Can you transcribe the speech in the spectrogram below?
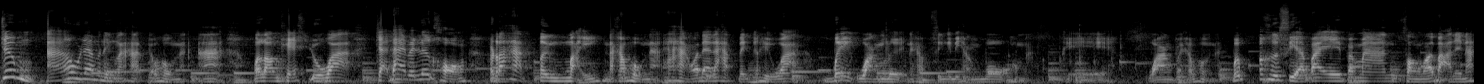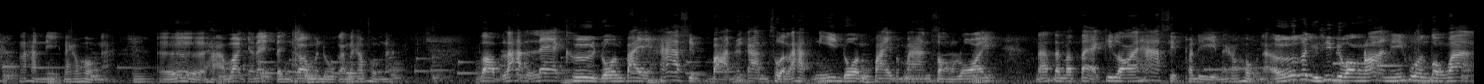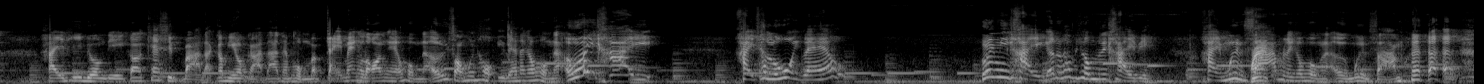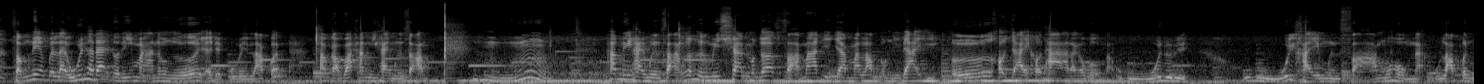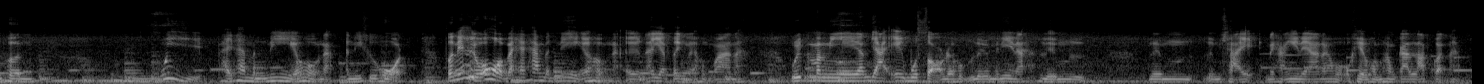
จึ้มเอาได้มาหนึ่งรหัสครับผมนะอ่ามาลองเทสดูว่าจะได้เป็นเรื่องของรหัสตึงไหมนะครับผมนะถ้าหากว่าได้รหัสตึงก็ถือว่าเบรกวางเลยนะครับสิ่งกระดีข้างโบเข้ามาโอเค วางไปครับผมนะปุ๊บก็คือเสียไปประมาณ 200 บาทเลยนะรหัสนี้นะครับผมนะเออถามว่าจะได้ตึงก็มาดูกันนะครับผมนะรอบรหัสแรกคือโดนไป 50 บาทด้วยกันส่วนรหัสนี้โดนไปประมาณ 200นะแต่มาแตกที่ 150พอดีนะครับผมนะเออก็อยู่ที่ดวงเนาะอันนี้พูดตรงว่าใครที่ดวงดีก็แค่ 10 บาทอะก็มีโอกาสได้แต่ผมแบบใจแม่งร้อนไงครับผมนะเอ้ย26,000อีกแล้วนะครับผมนะเอ้ยไข่ไข่ทะลุอีกแล้วเฮ้ยมีไข่อีกแล้วดูท่านผู้ชมดูไข่ดิ ไข่หมื่นสามเลยครับผมนะเออหมื่นสามสำเนียงเป็นไรอุ้ยถ้าได้ตัวนี้มานะมึงเอ้ยเออเดี๋ยวกูไปรับก่อนเท่ากับว่าถ้ามีไข่หมื่นสามถ้ามีไข่หมื่นสามก็คือมิชชั่นมันก็สามารถที่จะมารับตรงนี้ได้อีก เออ เข้าใจเข้าท่าแล้วครับผมนะโอ้โหดูดิโอ้โหไข่หมื่นสามครับผมนะรับเพลินๆอุ้ยไททันมันนี่ครับผมนะอันนี้คือโหดตัวนี้ถือว่าโหดไปไททันมันนี่ครับผมนะเออน่าจะตึงเลยผมว่านะอุ้ยมันมีน้ำยาเอกบูสองเดี๋ยวผมลืมไปนี่นะลืม ลืมลืมใช้ในครั้งที่แล้วนะครับผมโอเคผมทำการรับก่อนนะครับ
